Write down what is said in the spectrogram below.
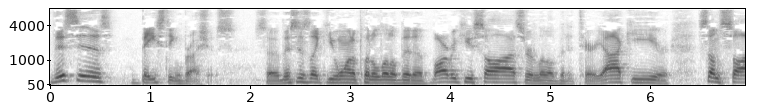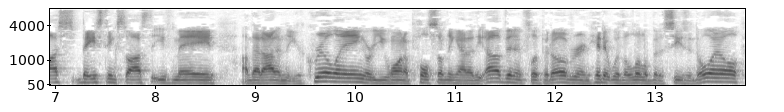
This is basting brushes. So this is like you want to put a little bit of barbecue sauce or a little bit of teriyaki or some sauce, basting sauce that you've made on that item that you're grilling, or you want to pull something out of the oven and flip it over and hit it with a little bit of seasoned oil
